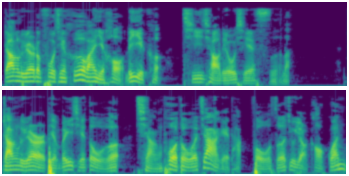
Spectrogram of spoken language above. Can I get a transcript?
张驴儿的父亲喝完以后，立刻七窍流血死了。张驴儿便威胁窦娥，强迫窦娥嫁给他，否则就要告官。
